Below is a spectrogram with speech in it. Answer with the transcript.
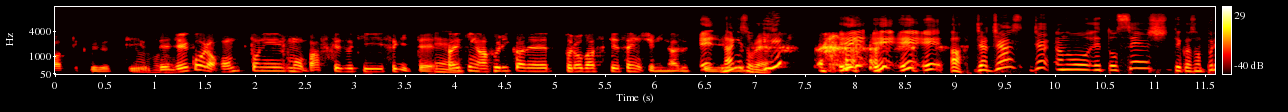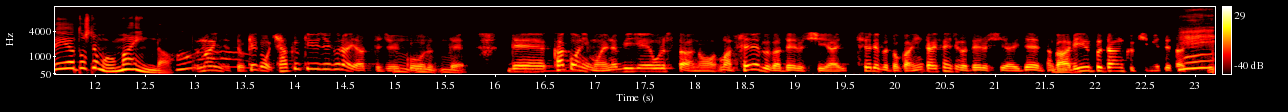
わってくるっていう。で J. コールは本当にもうバスケ好きすぎて、ええ。最近アフリカでプロバスケ選手になるっていう。え何それ？え？えええあじゃあじゃあじゃああのえっと選手っていうかそのプレイヤーとしてもうまいんだ。うまいんですよ、結構190ぐらいあって、J. コールって、うんうんうんで過去にも NBA オールスターの、まあ、セレブが出る試合、セレブとか引退選手が出る試合で、なんかアリウープダンク決めてたりと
